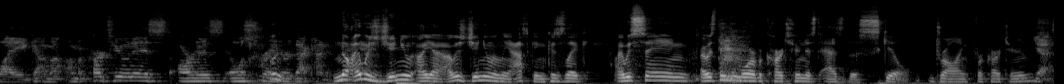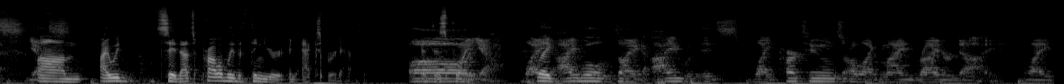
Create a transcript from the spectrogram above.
like I'm a, I'm a cartoonist artist illustrator that kind of thing No, I was genuine. Uh, yeah, I was genuinely asking because, like, I was saying, I was thinking more of a cartoonist as the skill drawing for cartoons. yes yes Um, I would say that's probably the thing you're an expert at. at this Oh, point. yeah like, Like- I will like I it's like cartoons are like my ride or die like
